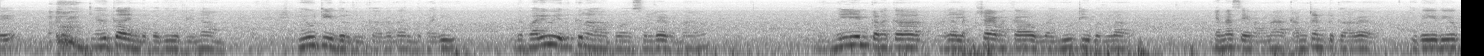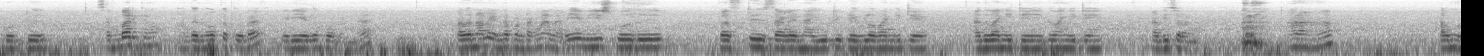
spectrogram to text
நண்பர்களே எதுக்காக இந்த பதிவு அப்படின்னா யூடியூபர்களுக்காக தான் இந்த பதிவு. இந்த பதிவு எதுக்கு நான் இப்போ சொல்கிறேன்னா மில்லியன் கணக்காக இல்லை லட்சக்கணக்காக உள்ள யூடியூபர்லாம் என்ன செய்கிறாங்கன்னா கண்டென்ட்டுக்காக இதை எதையோ போட்டு சம்பாதிக்கணும் அந்த நோக்கத்தோட வெளியே எதோ போடுறாங்க அதனால் என்ன பண்ணுறாங்கன்னா நிறைய வியூஸ் போகுது. ஃபஸ்ட்டு சில நான் யூடியூப்பில் இவ்வளோ வாங்கிட்டேன் அது வாங்கிட்டேன் இது வாங்கிட்டேன் அப்படி சொல்கிறாங்க ஆனால் அவங்க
